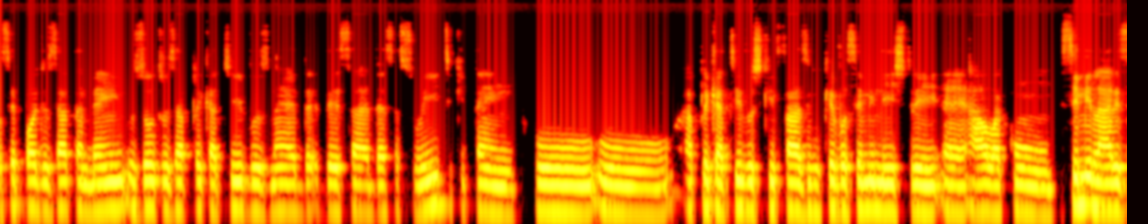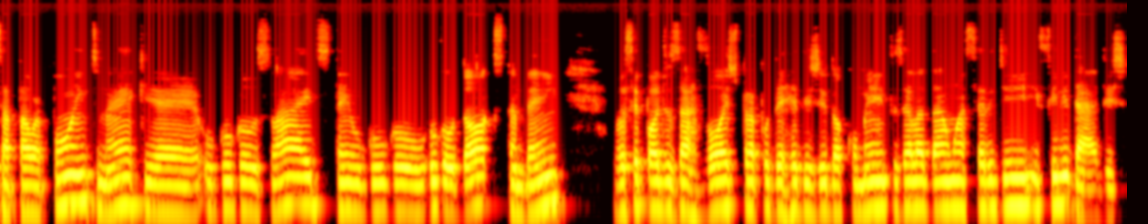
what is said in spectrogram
você pode usar também os outros aplicativos né, dessa, dessa suíte, que tem o, o aplicativos que fazem com que você ministre é, aula com similares a PowerPoint, né, que é o Google Slides, tem o Google, Google Docs também. Você pode usar voz para poder redigir documentos, ela dá uma série de infinidades.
